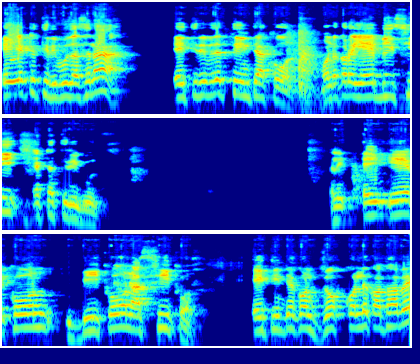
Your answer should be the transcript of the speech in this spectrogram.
এই একটা ত্রিভুজ আছে না? এই ত্রিভুজের তিনটা কোণ। মনে করো এ বি সি একটা ত্রিভুজ। তাহলে এই এ কোণ বি কোণ আর সি কোণ। এই তিনটে কোণ যোগ করলে কত হবে?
